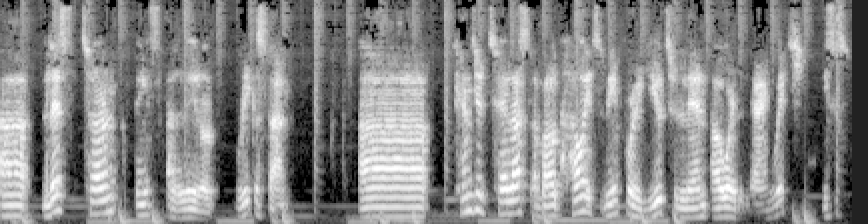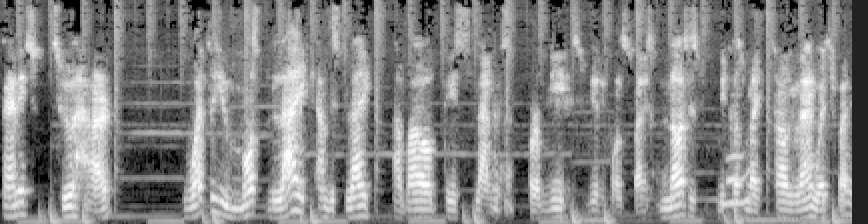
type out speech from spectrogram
uh, let's turn things a little. Riko-san, uh, can you tell us about how it's been for you to learn our language? Is Spanish too hard? What do you most like and dislike about this language? For me, it's beautiful Spanish. Not just because my tongue language, but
